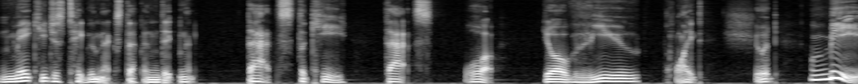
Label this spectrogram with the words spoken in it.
make you just take the next step. And that's the key. That's what your viewpoint should be.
